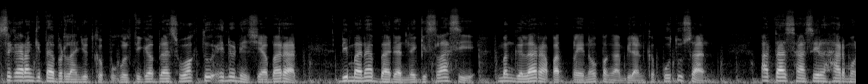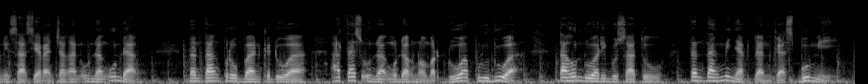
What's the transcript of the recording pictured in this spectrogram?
Sekarang kita berlanjut ke pukul 13 waktu Indonesia Barat, di mana Badan Legislasi menggelar rapat pleno pengambilan keputusan atas hasil harmonisasi rancangan undang-undang tentang perubahan kedua atas Undang-Undang Nomor 22 Tahun 2001 tentang minyak dan gas bumi.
